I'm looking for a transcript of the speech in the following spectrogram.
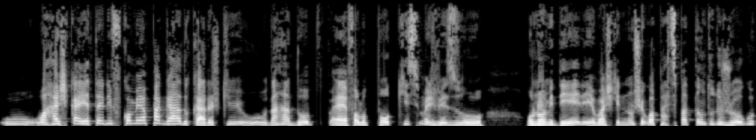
o, o Arrascaeta ele ficou meio apagado, cara. Acho que o narrador é, falou pouquíssimas vezes o, o nome dele. Eu acho que ele não chegou a participar tanto do jogo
